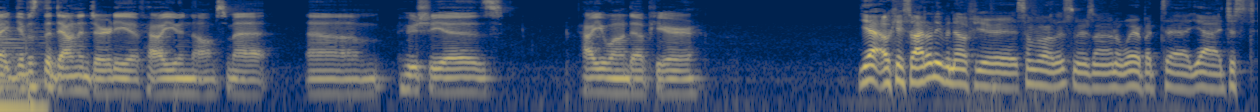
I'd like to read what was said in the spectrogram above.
Right, give us the down and dirty of how you and Noms met, um, who she is, how you wound up here. Yeah. Okay. So I don't even know if you're some of our listeners are unaware, but uh, yeah, I just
